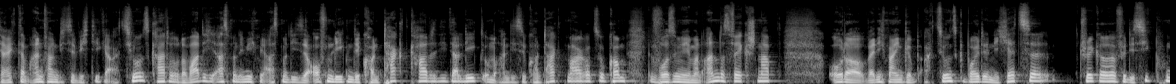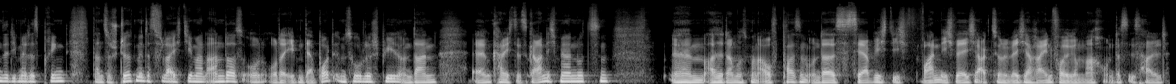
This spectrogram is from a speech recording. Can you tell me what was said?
direkt am Anfang diese wichtige Aktionskarte oder warte ich erstmal, nehme ich mir erstmal diese offenliegende Kontaktkarte, die da liegt, um an diese Kontaktmarker zu kommen, bevor sie mir jemand anders wegschnappt. Oder wenn ich mein Aktionsgebäude nicht jetzt triggere für die Siegpunkte, die mir das bringt, dann zerstört mir das vielleicht jemand anders oder, oder eben der Bot im Solo-Spiel und dann ähm, kann ich das gar nicht mehr nutzen. Ähm, also da muss man aufpassen und da ist sehr wichtig, wann ich welche Aktion in welcher Reihenfolge mache. Und das ist halt,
